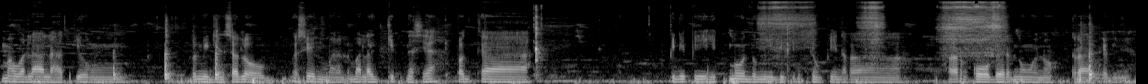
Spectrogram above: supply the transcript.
mawala lahat yung dumi dyan sa loob kasi mal- malagkit na siya. Pagka pinipihit mo, dumidikit yung pinaka parang cover nung ano, throttle niya.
